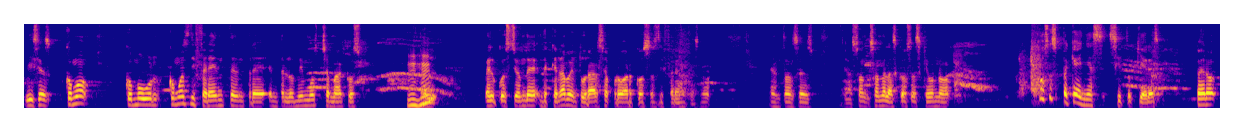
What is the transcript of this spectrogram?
Dices, ¿cómo, cómo, un- cómo es diferente entre, entre los mismos chamacos el, el cuestión de, de querer aventurarse a probar cosas diferentes, ¿no? Entonces, ya son, son de las cosas que uno, cosas pequeñas, si tú quieres, pero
